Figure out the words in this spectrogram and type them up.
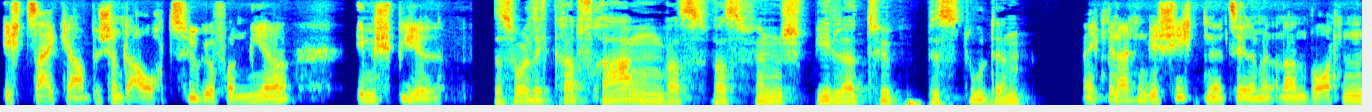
Ich zeige ja bestimmt auch Züge von mir im Spiel. Das wollte ich gerade fragen. Was, was für ein Spielertyp bist du denn? Ich bin halt ein Geschichtenerzähler. Mit anderen Worten,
